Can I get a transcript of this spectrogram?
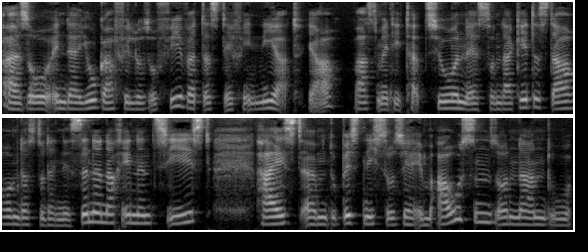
Also in der Yoga-Philosophie wird das definiert, ja, was Meditation ist. Und da geht es darum, dass du deine Sinne nach innen ziehst. Heißt, ähm, du bist nicht so sehr im Außen, sondern du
